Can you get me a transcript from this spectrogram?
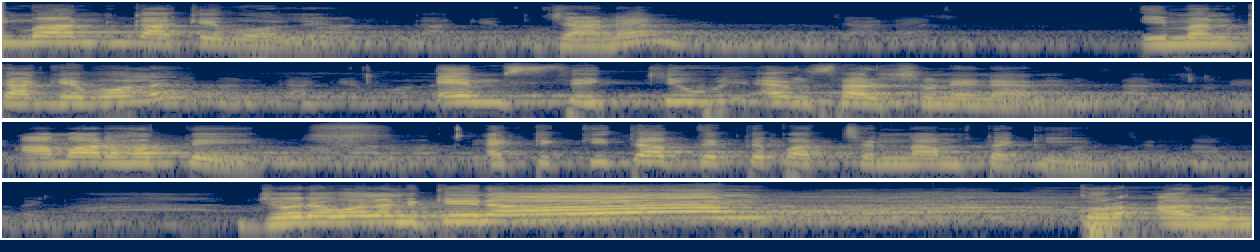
ইমান কাকে বলে? জানেন? ইমান কাকে বলে? এমসি কিউ অ্যান্সার শুনে নেন। আমার হাতে একটি কিতাব দেখতে পাচ্ছেন, নামটা কি? জোরে বলেন কি নাম? কোরআনুল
